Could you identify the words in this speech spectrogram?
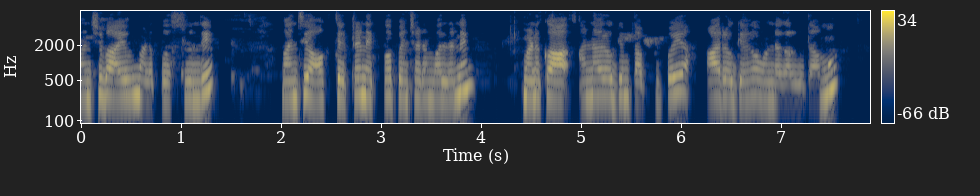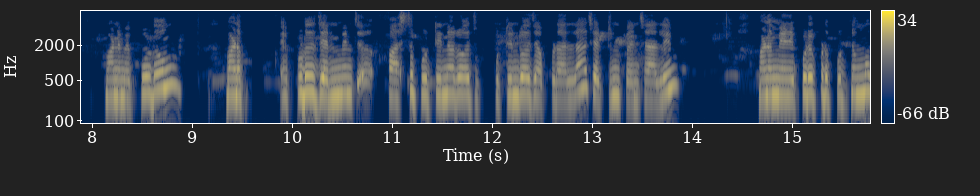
మంచి వాయువు మనకు వస్తుంది. మంచి ఆక్ చెట్లను ఎక్కువ పెంచడం వల్లనే మనకు అనారోగ్యం తప్పిపోయి ఆరోగ్యంగా ఉండగలుగుతాము. మనం ఎప్పుడు మన ఎప్పుడు జన్మించ ఫస్ట్ పుట్టినరోజు పుట్టినరోజు అప్పుడల్లా చెట్టును పెంచాలి. మనం ఎప్పుడెప్పుడు పుట్టినమో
